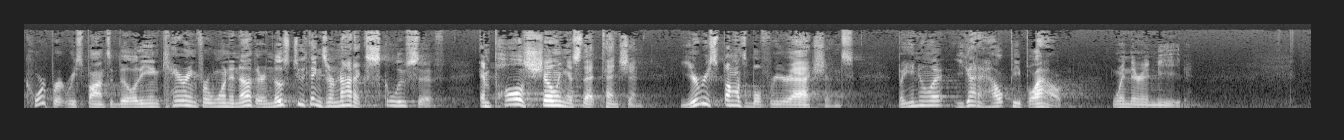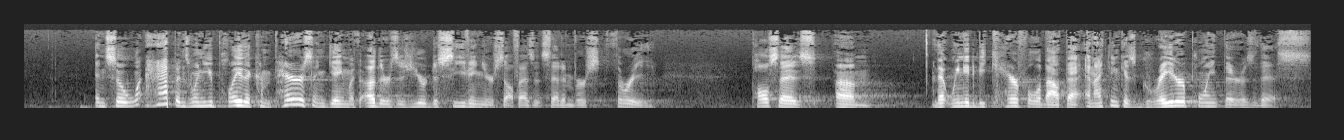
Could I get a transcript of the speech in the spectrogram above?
corporate responsibility in caring for one another. And those two things are not exclusive. And Paul's showing us that tension. You're responsible for your actions, but you know what? You got to help people out when they're in need. And so, what happens when you play the comparison game with others is you're deceiving yourself, as it said in verse 3. Paul says um, that we need to be careful about that. And I think his greater point there is this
